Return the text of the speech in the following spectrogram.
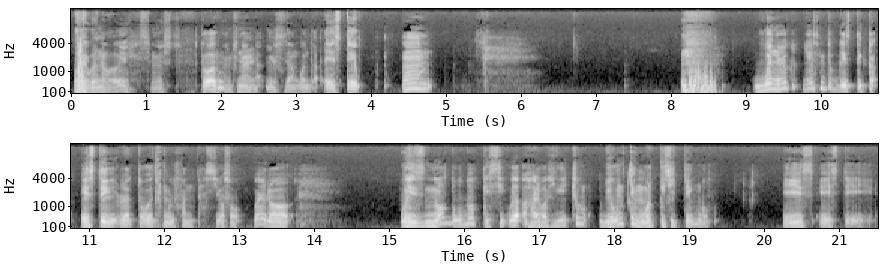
pues bueno, oye, se me- todos mencionan la se dan cuenta. Este. mm, bueno, yo, yo siento que este, este rato es muy fantasioso, pero. Pues no dudo que sí algo así. De hecho, yo un temor que sí tengo es este.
